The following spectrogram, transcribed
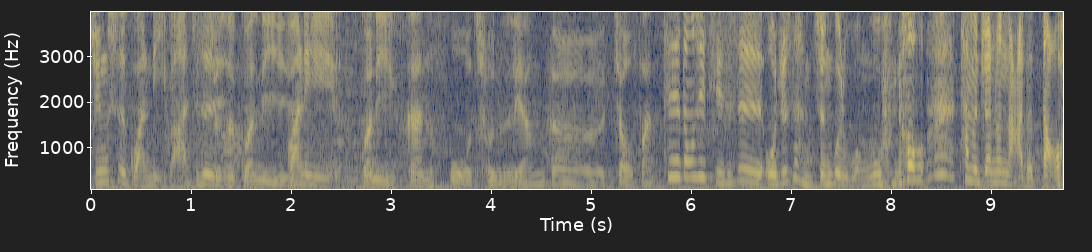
军事管理吧，就是就是管理管理管理干货存粮的教范，这些东西，其实是我觉得是很珍贵的文物，然后他们居然都拿得到，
